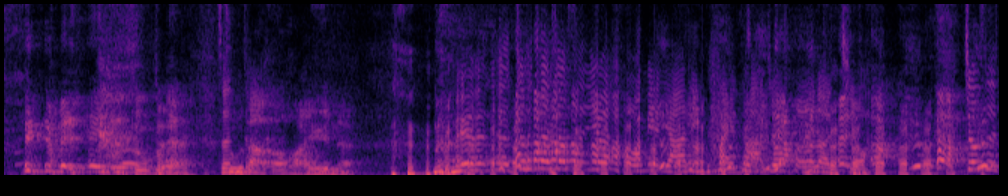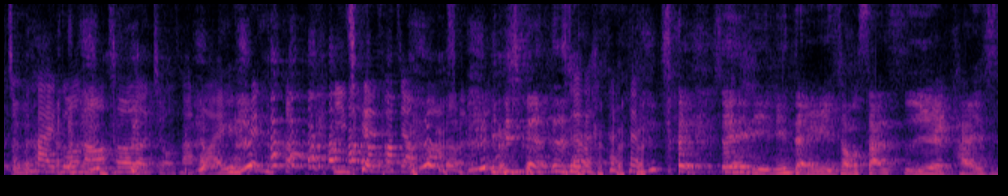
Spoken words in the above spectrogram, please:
每天一直煮对饭，真的煮到都怀孕了。没有，就 那就是因为后面压力太大，就喝了酒，就是煮太多，然后喝了酒才怀孕的，一切是这样发生的。一切是这样，所以，所以你你等于从三四月开始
